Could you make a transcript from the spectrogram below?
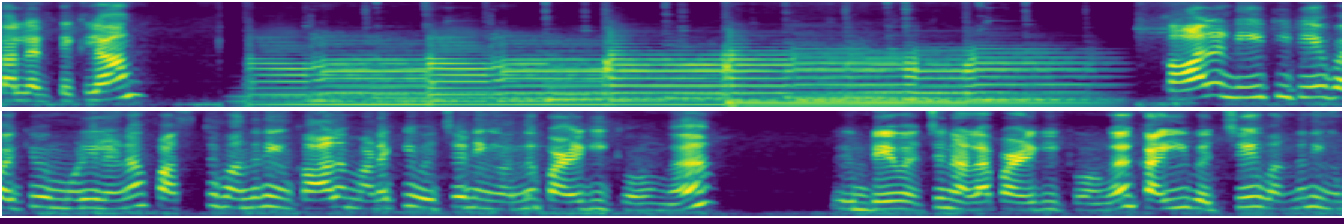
தளர்த்திக்கலாம். காலை நீட்டிட்டே வைக்க முடியலன்னா ஃபர்ஸ்ட் வந்து நீங்க காலை மடக்கி வச்சு நீங்க வந்து பழகிக்கோங்க. இப்படியே வச்சு நல்லா பழகிக்கோங்க. கை வச்சு வந்து நீங்க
